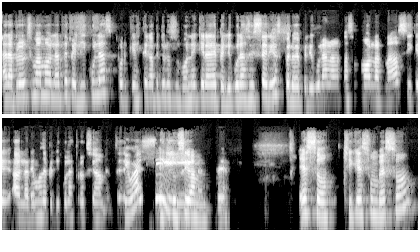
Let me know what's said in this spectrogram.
a la próxima vamos a hablar de películas, porque este capítulo se supone que era de películas y series, pero de películas no alcanzamos a hablar nada, así que hablaremos de películas próximamente. Igual sí. Exclusivamente. Eso, chiques, un beso.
